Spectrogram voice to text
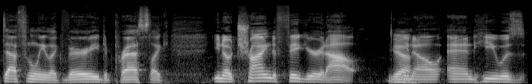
definitely like very depressed like you know trying to figure it out Yeah. you know and he was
